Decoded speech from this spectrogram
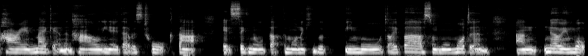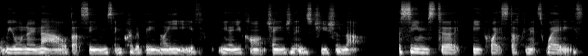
Harry and Meghan and how, you know, there was talk that it signaled that the monarchy would be more diverse or more modern. And knowing what we all know now, that seems incredibly naive. You know, you can't change an institution that seems to be quite stuck in its ways.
